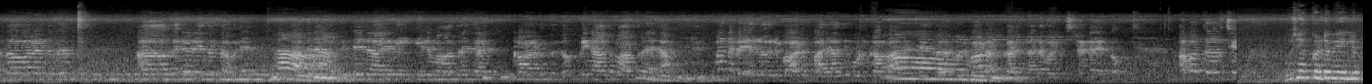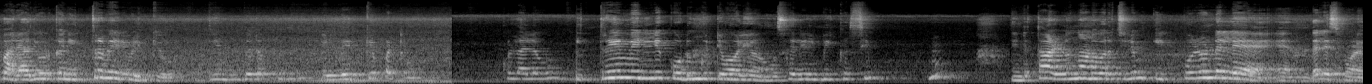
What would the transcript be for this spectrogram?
എന്താ പറയുന്നത് അങ്ങനെ ഒരു ഇതുണ്ടാവില്ലേ അതിന് അതിന്റേതായ രീതിയിൽ മാത്രം ഞാൻ കാണുന്നുള്ളൂ പിന്നെ അത് മാത്രമല്ല ഇവന്റെ പേരിൽ ഒരുപാട് പരാതി കൊടുക്കാൻ ഒരുപാട് ആൾക്കാർ തീർച്ചയായും പേരിൽ പരാതി കൊടുക്കാൻ ഇത്ര പേര് വിളിക്കുമോ എന്തിടപ്പത് വെള്ളരിക്കപ്പെട്ടു. കൊള്ളാലോ. ഇത്രയും വലിയ കൊടും കുറ്റവാളിയാണോ സലീൽ ബി കസിം? ഉം? നിന്റെ തള്ളുന്നാണ് പറച്ചിലും ഇപ്പോഴും ഉണ്ടല്ലേ? എന്താ ലിസ്മോളെ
